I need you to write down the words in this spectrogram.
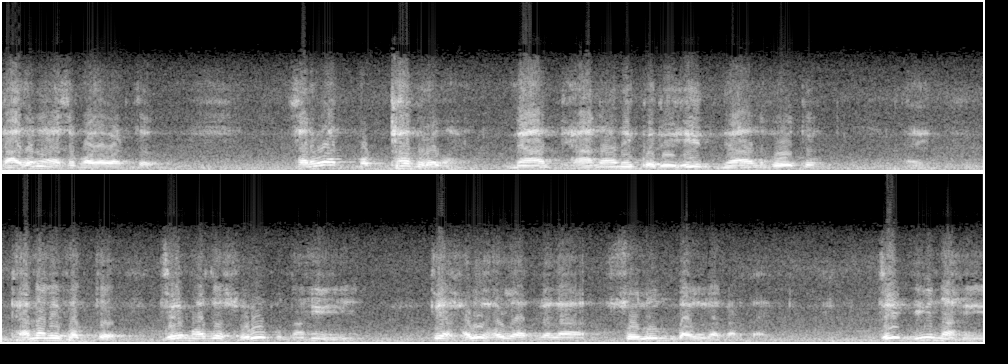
साधन आहे असं मला वाटतं. सर्वात मोठा भ्रम आहे ज्ञान ध्यानाने कधीही ज्ञान होत नाही. ध्यानाने फक्त जे माझं स्वरूप नाही ते हळूहळू आपल्याला सोलून बाजूला काढता येईल जे मी नाही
